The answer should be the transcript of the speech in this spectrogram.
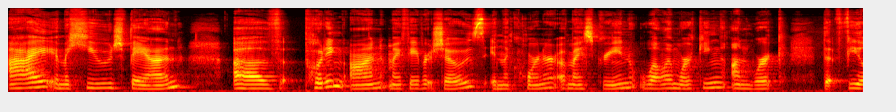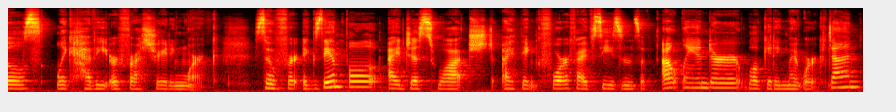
I am a huge fan of putting on my favorite shows in the corner of my screen while I'm working on work that feels like heavy or frustrating work. So, for example, I just watched, I think, four or five seasons of Outlander while getting my work done.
